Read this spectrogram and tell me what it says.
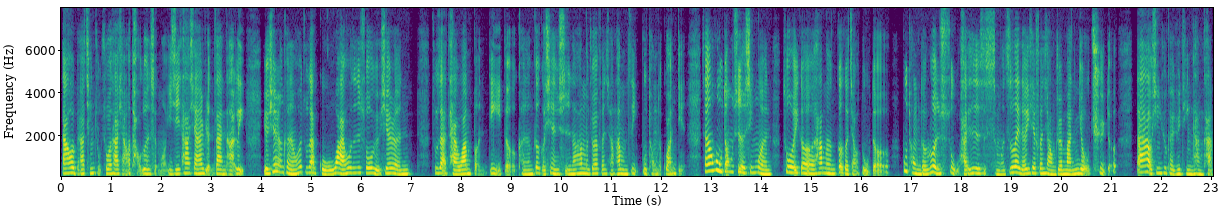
大家会比较清楚说他想要讨论什么，以及他现在人在哪里。有些人可能会住在国外，或者是说有些人住在台湾本地的，可能各个县市，然后他们就会分享他们自己不同的观点，这样互动式的新闻，做一个他们各个角度的。不同的论述还是什么之类的一些分享，我觉得蛮有趣的，大家有兴趣可以去听看看。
